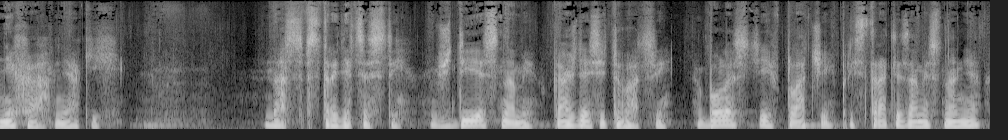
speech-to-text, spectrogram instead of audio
nechá v nejakých nás v strede cesty. Vždy je s nami, v každej situácii. V bolesti, v plači, pri strate zamestnania –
